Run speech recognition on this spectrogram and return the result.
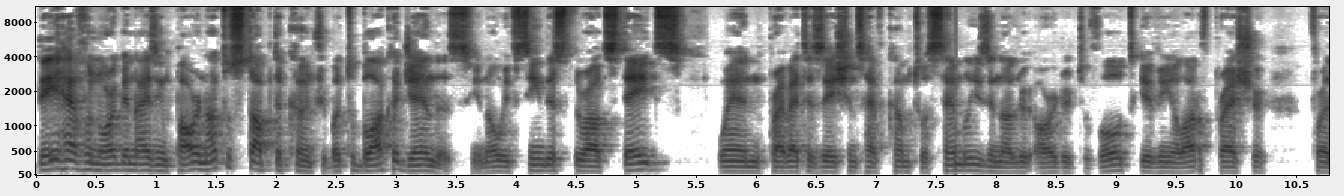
they have an organizing power not to stop the country, but to block agendas. You know, we've seen this throughout states when privatizations have come to assemblies in order, to vote, giving a lot of pressure for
